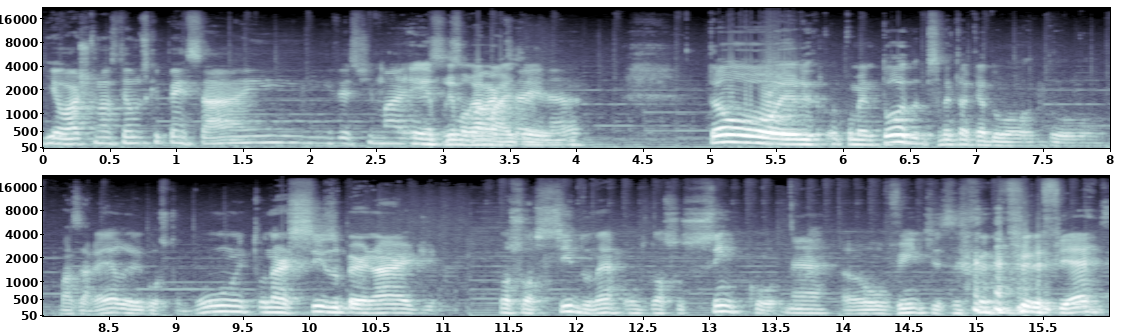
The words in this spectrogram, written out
E eu acho que nós temos que pensar em investir mais nesses aprimorar cortes mais aí, né? Então, ele comentou, principalmente aqui do, do Mazarello, ele gostou muito. O Narciso Bernardi, nosso assíduo, né? Um dos nossos cinco É. uh, ouvintes fiéis.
